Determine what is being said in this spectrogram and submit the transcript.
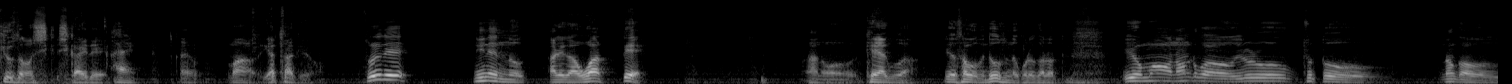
Q さんの司会で、はい、まあやってたわけよ。それで2年のあれが終わってあの契約が「いや佐保君どうすんだこれから」って「いやまあなんとかいろいろちょっとなんかちょ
